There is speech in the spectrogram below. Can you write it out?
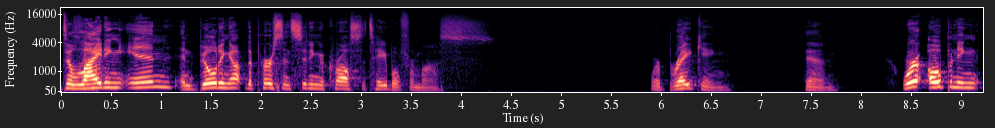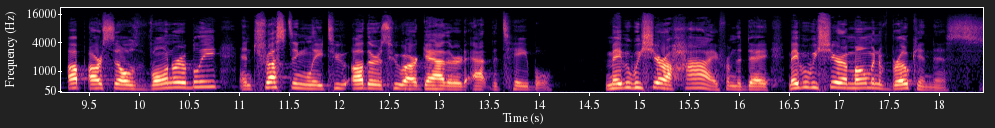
delighting in and building up the person sitting across the table from us. We're breaking them. We're opening up ourselves vulnerably and trustingly to others who are gathered at the table. Maybe we share a high from the day. Maybe we share a moment of brokenness.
